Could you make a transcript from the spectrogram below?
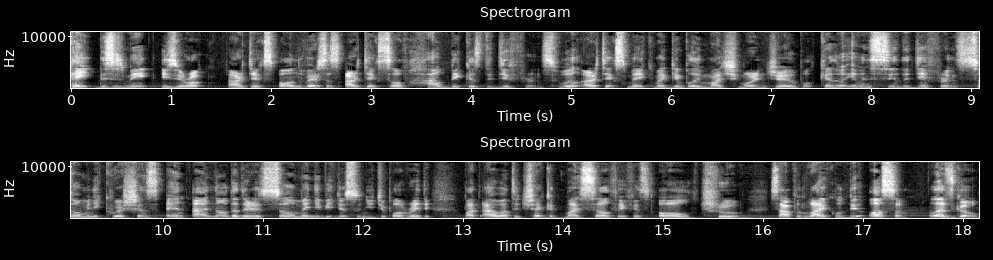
Hey, this is me, EasyRock. RTX on versus RTX off. How big is the difference? Will RTX make my gameplay much more enjoyable? Can we even see the difference? So many questions and I know that there is so many videos on YouTube already, but I want to check it myself if it's all true. And like would be awesome. Let's go!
